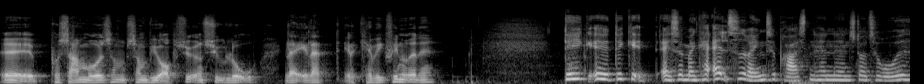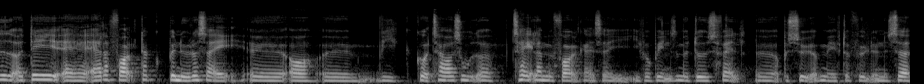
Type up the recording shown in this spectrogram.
øh, på samme måde, som, som vi opsøger en psykolog? Eller, eller, eller kan vi ikke finde ud af det? Det, øh, det, altså man kan altid ringe til præsten, han, han står til rådighed, og det øh, er der folk, der benytter sig af. Øh, og øh, vi går, tager også ud og taler med folk altså i, i forbindelse med dødsfald øh, og besøger dem efterfølgende. Så,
